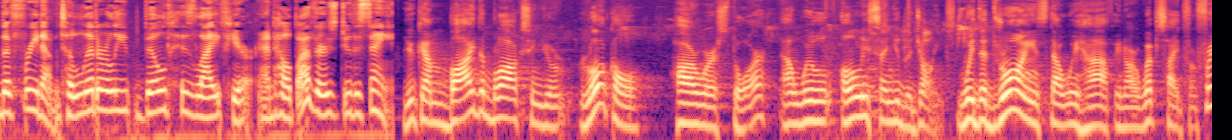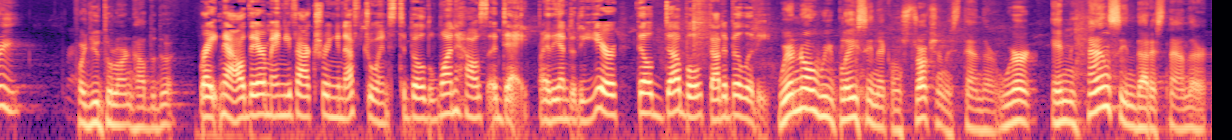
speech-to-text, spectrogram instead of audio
The freedom to literally build his life here and help others do the same. You can buy the blocks in your local hardware store and we'll only send you the joints with the drawings that we have in our website for free for you to learn how to do it. Right now, they are manufacturing enough joints to build one house a day. By the end of the year, they'll double that ability. We're not replacing a construction standard, we're enhancing that standard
